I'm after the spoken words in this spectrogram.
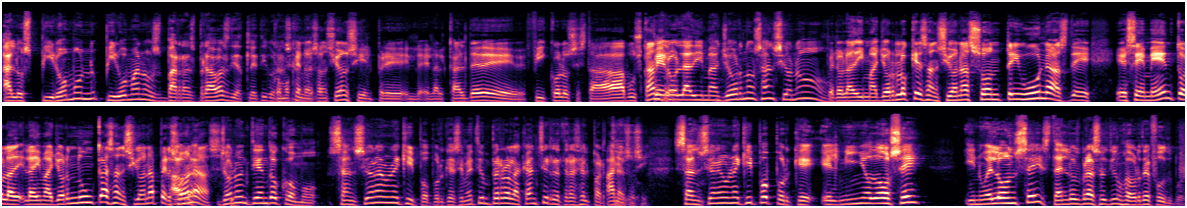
a los pirómon- pirómanos barras bravas de Atlético ¿Cómo que no es sanción si el, pre- el- el alcalde de Fico los está buscando? Pero la Dimayor no sancionó. Pero la DIMAYOR lo que sanciona son tribunas de eh, cemento. La, la DIMAYOR nunca sanciona Ahora, personas. yo no entiendo cómo sancionan un equipo porque se mete un perro a la cancha y retrasa el partido. Ah, no, eso sí. Sancionan un equipo porque el niño 12 y no el 11 está en los brazos de un jugador de fútbol.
